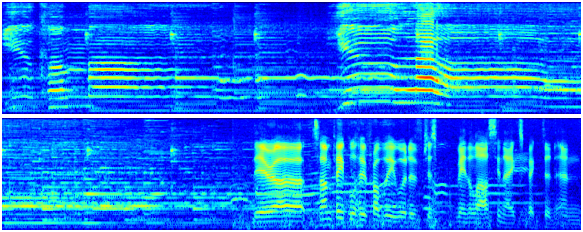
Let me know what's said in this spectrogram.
You come by. You lie. There are some people who probably would have just been the last thing they expected, and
